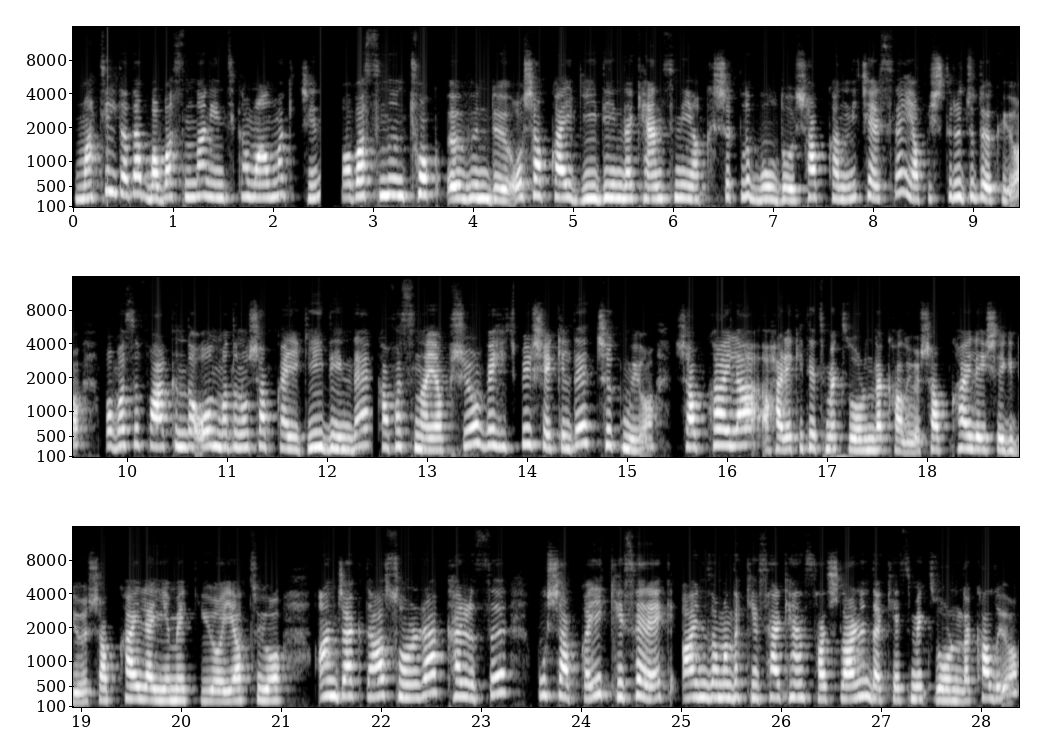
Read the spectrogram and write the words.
Matilda da babasından intikam almak için Babasının çok övündüğü, o şapkayı giydiğinde kendisini yakışıklı bulduğu şapkanın içerisine yapıştırıcı döküyor. Babası farkında olmadan o şapkayı giydiğinde kafasına yapışıyor ve hiçbir şekilde çıkmıyor. Şapkayla hareket etmek zorunda kalıyor. Şapkayla işe gidiyor. Şapkayla yemek yiyor, yatıyor. Ancak daha sonra karısı bu şapkayı keserek aynı zamanda keserken saçlarını da kesmek zorunda kalıyor.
